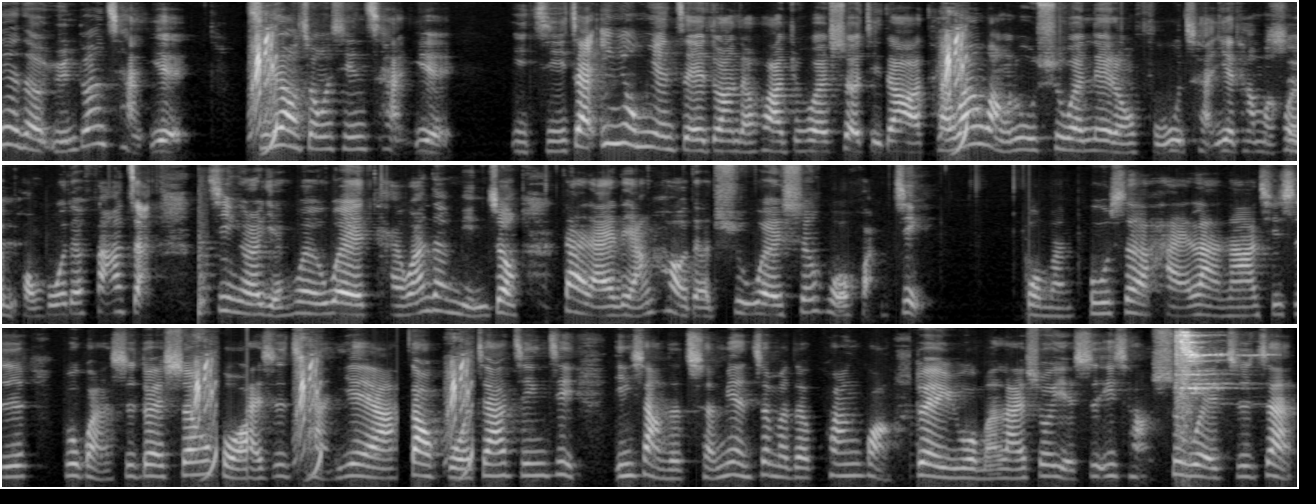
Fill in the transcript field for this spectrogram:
内的云端产业、资料中心产业，以及在应用面这一端的话，就会涉及到台湾网络数位内容服务产业，他们会蓬勃的发展，进而也会为台湾的民众带来良好的数位生活环境。我们铺设海缆啊，其实不管是对生活还是产业啊，到国家经济影响的层面这么的宽广，对于我们来说也是一场数位之战。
